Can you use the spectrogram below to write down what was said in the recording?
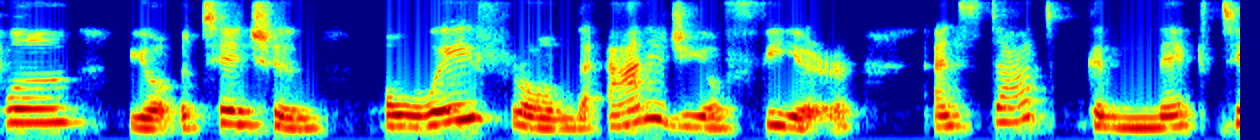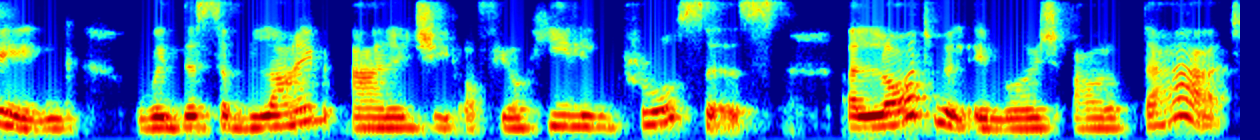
pull your attention away from the energy of fear and start connecting with the sublime energy of your healing process. A lot will emerge out of that.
